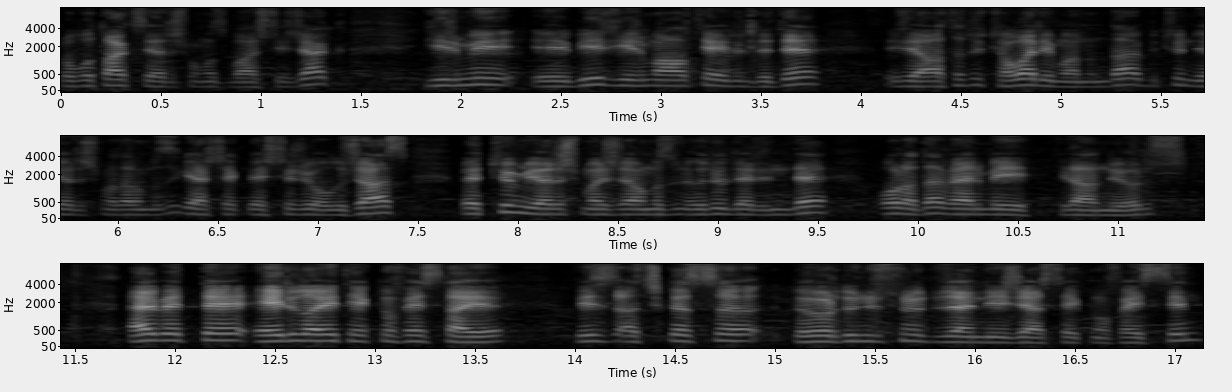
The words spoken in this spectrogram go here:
Robotax yarışmamız başlayacak. 21-26 Eylül'de de e, Atatürk Havalimanı'nda bütün yarışmalarımızı gerçekleştiriyor olacağız. Ve tüm yarışmacılarımızın ödüllerini de orada vermeyi planlıyoruz. Elbette Eylül ayı Teknofest ayı. Biz açıkçası dördüncüsünü düzenleyeceğiz Teknofest'in.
